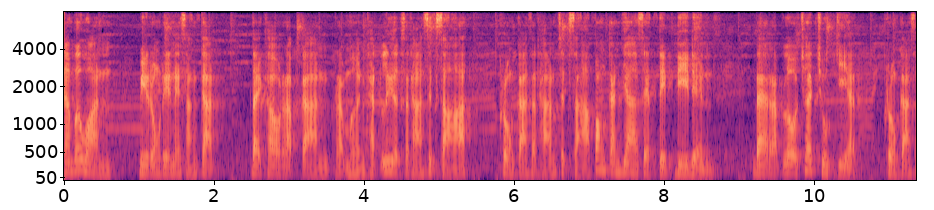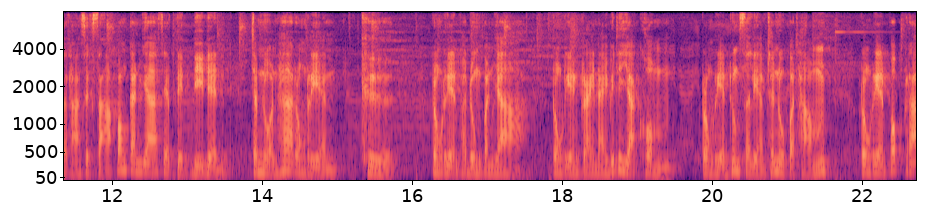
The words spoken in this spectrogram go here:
number one มีโรงเรียนในสังกัด ได้เข้ารับการประเมินคัดเลือกสถานศึกษา โครงการสถานศึกษาป้องกันยาเสพติดดีเด่น ได้รับโล่เชิดชูเกียรติ โครงการสถานศึกษาป้องกันยาเสพติดดีเด่นจำนวน 5 โรงเรียน คือ โรงเรียนพดุงปัญญา โรงเรียนไกรในวิทยาคม โรงเรียนทุ่งเสลี่ยมชนูปถัมภ์โรงเรียนพบพระ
